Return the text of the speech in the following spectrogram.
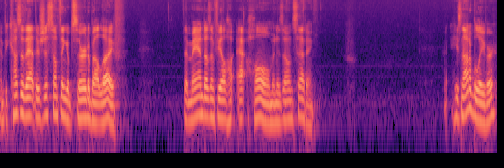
And because of that, there's just something absurd about life that man doesn't feel at home in his own setting. He's not a believer.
